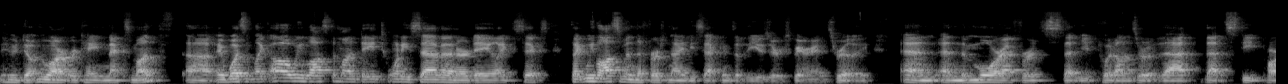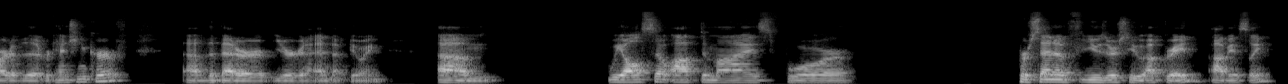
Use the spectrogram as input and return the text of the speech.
who don't who aren't retained next month. Uh, it wasn't like oh we lost them on day 27 or day like six. It's like we lost them in the first 90 seconds of the user experience really. And and the more efforts that you put on sort of that that steep part of the retention curve, uh, the better you're going to end up doing. Um, we also optimize for percent of users who upgrade, obviously,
